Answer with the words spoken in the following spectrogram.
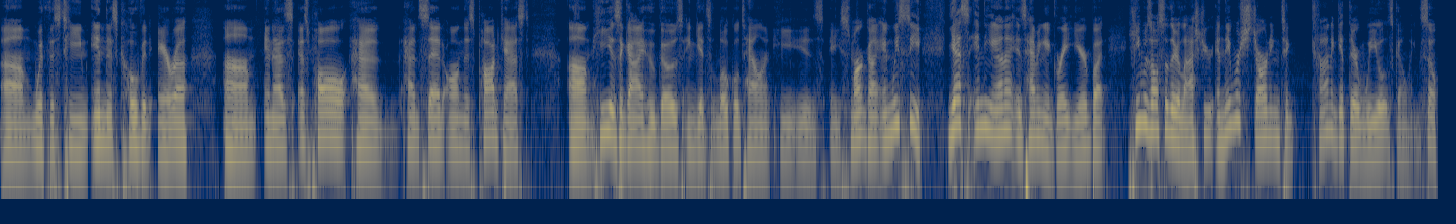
um, with this team in this COVID era. Um, and as as Paul had had said on this podcast, um, he is a guy who goes and gets local talent. He is a smart guy, and we see, yes, Indiana is having a great year, but he was also there last year, and they were starting to kind of get their wheels going. So,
